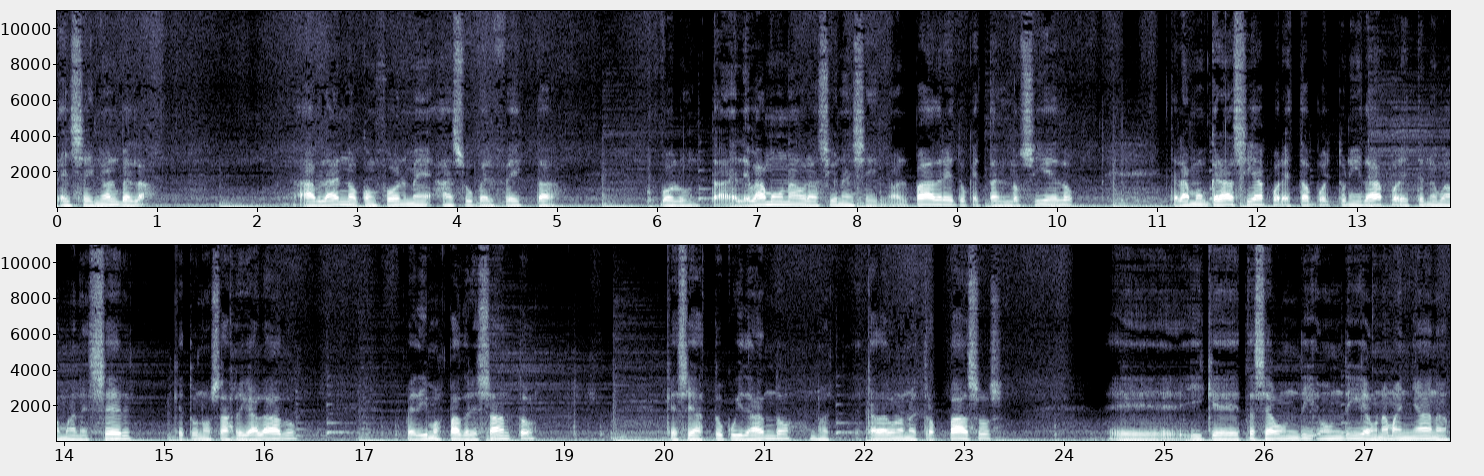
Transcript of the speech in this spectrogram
el Señor, ¿verdad? Hablarnos conforme a su perfecta voluntad. Elevamos una oración al Señor. Padre, tú que estás en los cielos, te damos gracias por esta oportunidad, por este nuevo amanecer que tú nos has regalado. Pedimos, Padre Santo, que seas tú cuidando cada uno de nuestros pasos eh, y que este sea un, un día, una mañana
